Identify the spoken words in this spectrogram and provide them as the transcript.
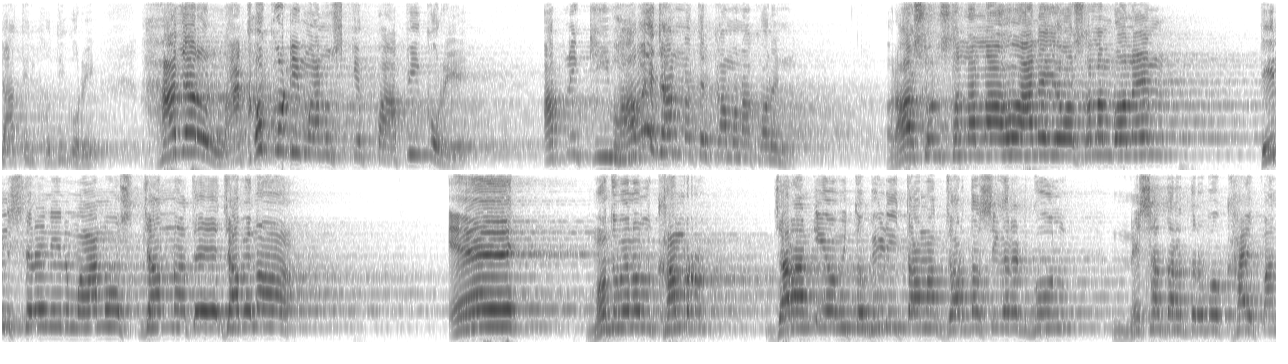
জাতির ক্ষতি করে, হাজারো লাখো কোটি মানুষকে পাপি করে, আপনি কীভাবে জান্নাতের কামনা করেন? রাসুল সাল্লাহ আলাইসাল্লাম বলেন, তিন শ্রেণির মানুষ জান্নাতে যাবে না। এক, মধুমেনুল খামর, যারা নিয়মিত বিড়ি, তামাক, জর্দা, সিগারেট, গুল, নেশাদার দ্রব্য খায়, পান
